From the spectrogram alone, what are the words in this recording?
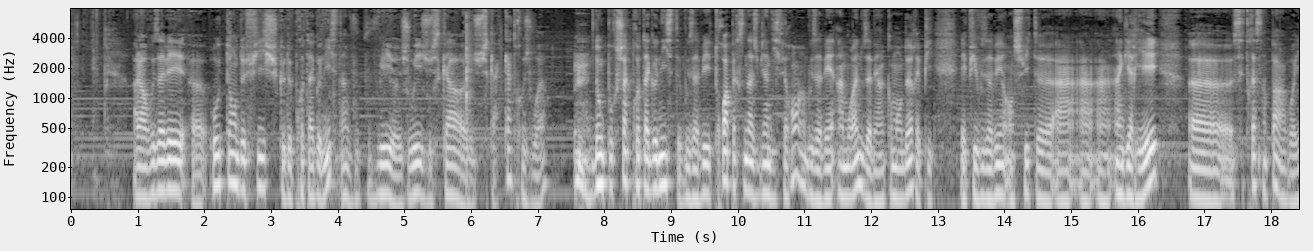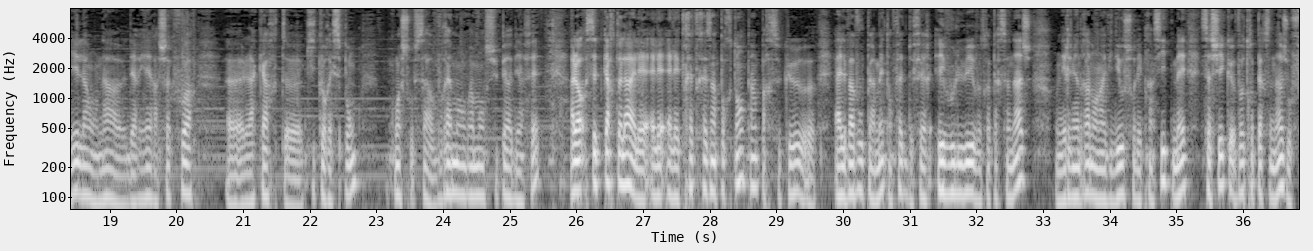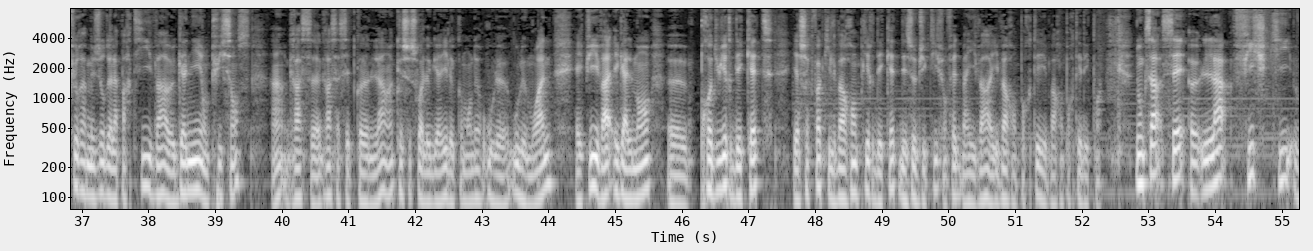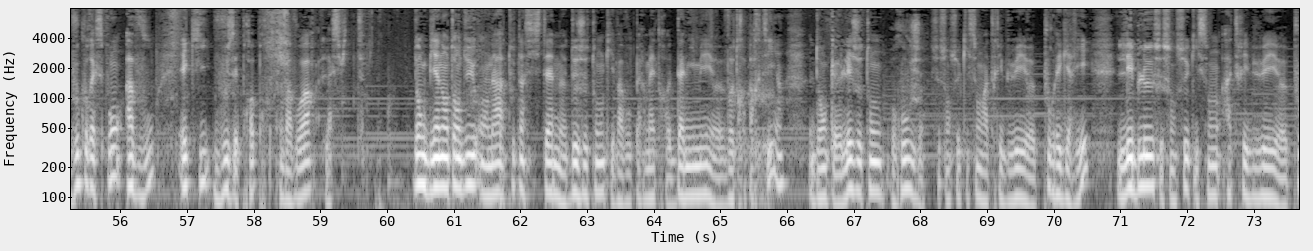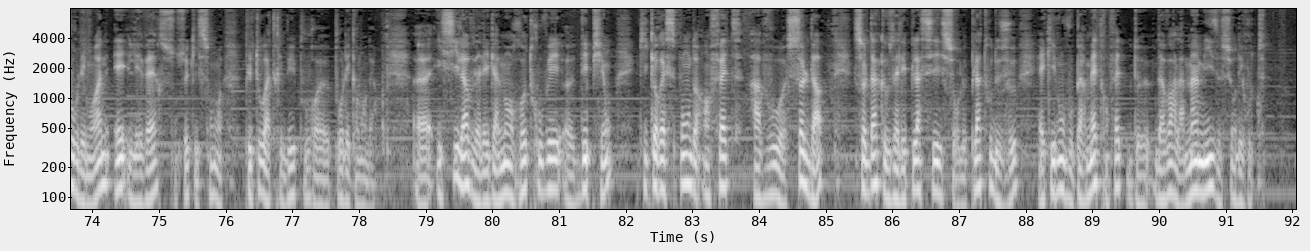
Alors vous avez euh, autant de fiches que de protagonistes, hein. vous pouvez euh, jouer jusqu'à euh, jusqu'à 4 joueurs. Donc pour chaque protagoniste, vous avez trois personnages bien différents. Hein. Vous avez un moine, vous avez un commandeur et puis, et puis vous avez ensuite un, guerrier. C'est très sympa, hein. vous voyez là on a derrière à chaque fois la carte qui correspond. moi je trouve ça vraiment vraiment super bien fait. Alors cette carte là elle est, très très importante hein, parce que euh, elle va vous permettre en fait de faire évoluer votre personnage. On y reviendra dans la vidéo sur les principes mais sachez que votre personnage au fur et à mesure de la partie va euh, gagner en puissance Hein, grâce, à cette colonne-là, hein, que ce soit le guerrier, le commandeur ou le, moine. Et puis il va également euh, produire des quêtes, et à chaque fois qu'il va remplir des quêtes, des objectifs, en fait, ben, il, va, il, va remporter, va remporter des points. Donc ça, c'est euh, la fiche qui vous correspond à vous et qui vous est propre. On va voir la suite. Donc bien entendu, on a tout un système de jetons qui va vous permettre d'animer euh, votre partie. Hein. Donc euh, les jetons rouges, ce sont ceux qui sont attribués euh, pour les guerriers. Les bleus, ce sont ceux qui sont attribués pour les moines. Et les verts, ce sont ceux qui sont plutôt attribués pour, pour les commandeurs. ici, là, vous allez également retrouver des pions qui correspondent en fait à vos soldats, soldats que vous allez placer sur le plateau de jeu et qui vont vous permettre en fait d'avoir la main mise sur des routes.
